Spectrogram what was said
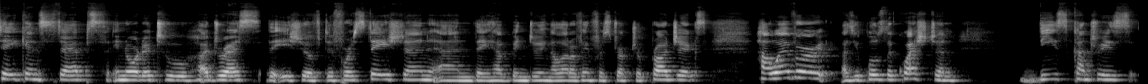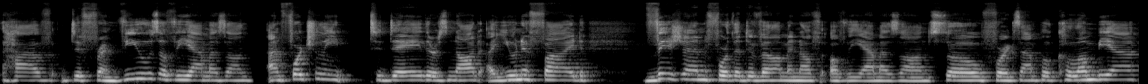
taken steps in order to address the issue of deforestation, and they have been doing a lot of infrastructure projects. However, as you pose the question, these countries have different views of the Amazon. Unfortunately, today there's not a unified vision for the development of, of the Amazon. So, for example, Colombia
